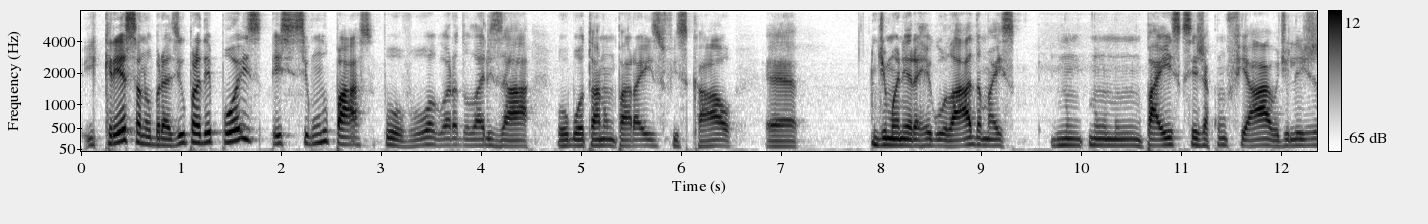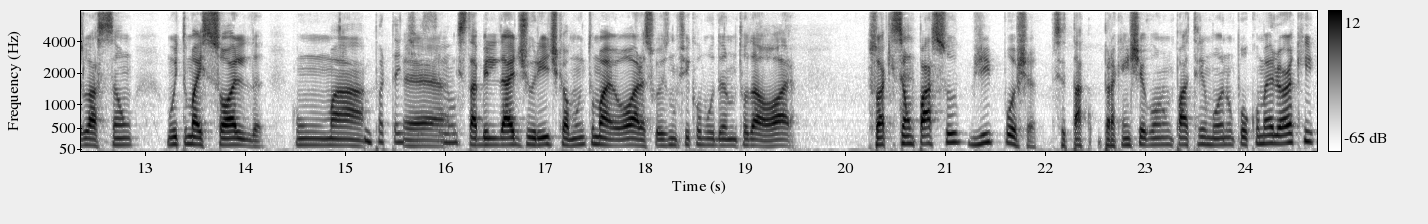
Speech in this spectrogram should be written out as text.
e cresça no Brasil para depois esse segundo passo. Pô, vou agora dolarizar, vou botar num paraíso fiscal é, de maneira regulada, mas num, num- num país que seja confiável, de legislação muito mais sólida, com uma é, estabilidade jurídica muito maior, as coisas não ficam mudando toda hora. Só que isso é um passo de, poxa, você tá para quem chegou num patrimônio um pouco melhor que,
